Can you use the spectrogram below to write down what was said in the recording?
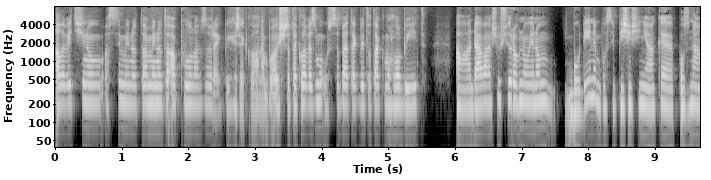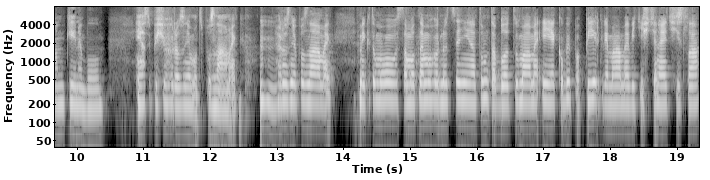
ale většinou asi minuta, minuta a půl na vzorek bych řekla. Nebo když to takhle vezmu u sebe, tak by to tak mohlo být. A dáváš už rovnou jenom body, nebo si píšeš i nějaké poznámky, nebo... Já si píšu hrozně moc poznámek. Mm-hmm. Hrozně poznámek. My k tomu samotnému hodnocení na tom tabletu máme i jakoby papír, kde máme vytištěné čísla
